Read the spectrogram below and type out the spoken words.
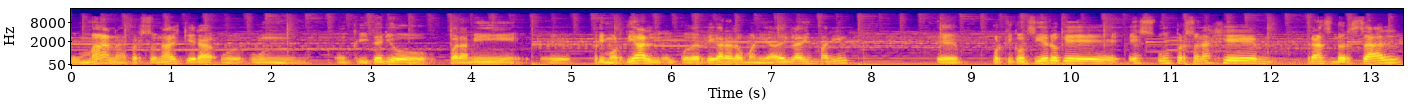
humana, personal, que era un, criterio para mí eh, primordial, el poder llegar a la humanidad de Gladys Marín, eh, porque considero que es un personaje transversal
